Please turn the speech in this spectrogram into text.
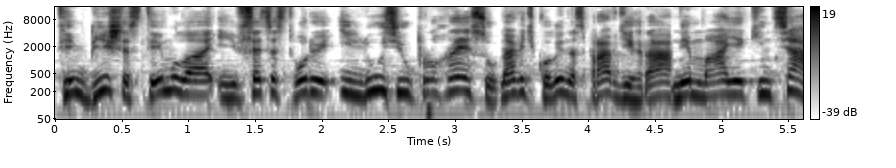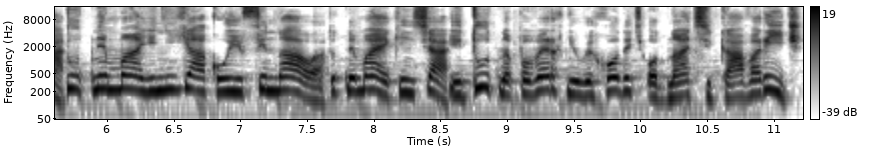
тим більше стимула, і все це створює ілюзію прогресу, навіть коли насправді гра не має кінця. Тут немає ніякого фінала, тут немає кінця. І тут на поверхню виходить одна цікава річ,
